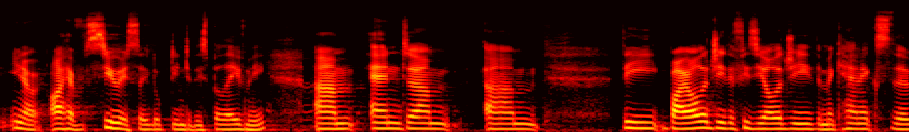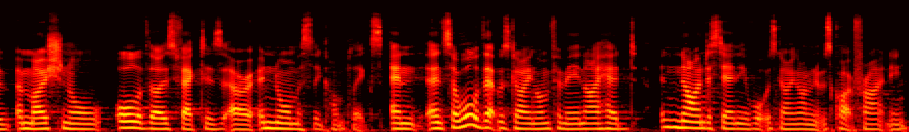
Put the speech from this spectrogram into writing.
you know, I have seriously looked into this, believe me. Um, and um, um, the biology, the physiology, the mechanics, the emotional, all of those factors are enormously complex. And, and so all of that was going on for me, and I had no understanding of what was going on, and it was quite frightening.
